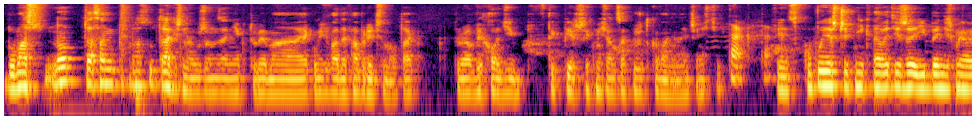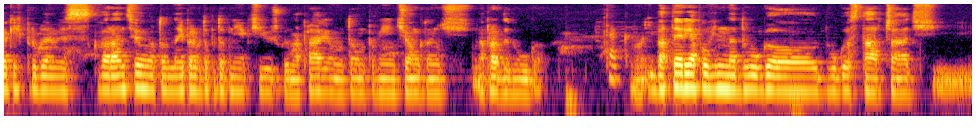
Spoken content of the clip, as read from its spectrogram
Bo masz, no czasami po prostu trafisz na urządzenie, które ma jakąś wadę fabryczną, tak? Która wychodzi w tych pierwszych miesiącach użytkowania najczęściej. Tak, tak. Więc kupujesz czytnik, nawet jeżeli będziesz miał jakieś problemy z gwarancją, no to najprawdopodobniej jak ci już go naprawią, no to on powinien ciągnąć naprawdę długo. tak. No, I bateria powinna długo, długo starczać. I,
